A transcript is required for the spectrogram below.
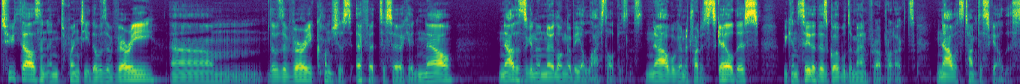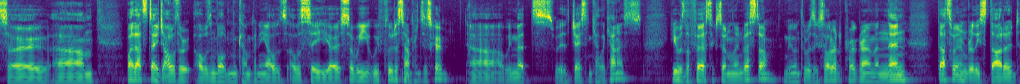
2020, there was a very um, there was a very conscious effort to say, okay, now now this is going to no longer be a lifestyle business. Now we're going to try to scale this. We can see that there's global demand for our products. Now it's time to scale this. So um, by that stage, I was I was involved in the company. I was I was CEO. So we we flew to San Francisco. Uh, we met with Jason Calacanis. He was the first external investor. We went through his accelerator program, and then that's when we really started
